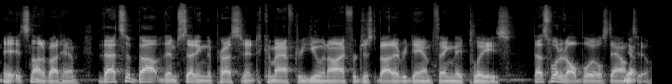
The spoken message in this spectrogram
It's not about him. That's about them setting the precedent to come after you and I for just about every damn thing they please. That's what it all boils down yep. to.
